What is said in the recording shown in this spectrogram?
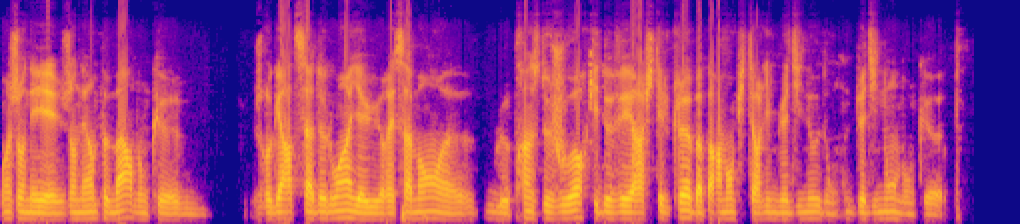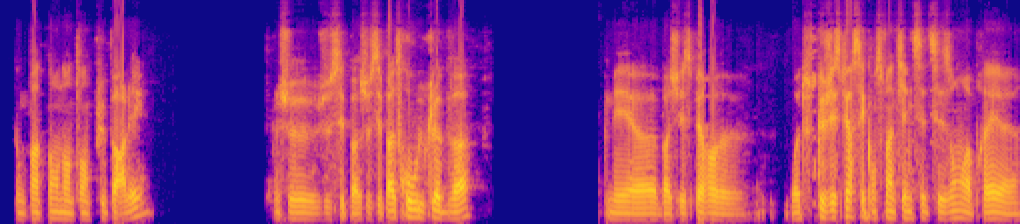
moi j'en ai, j'en ai un peu marre, donc euh, je regarde ça de loin. Il y a eu récemment euh, le prince de joueurs qui devait racheter le club. Apparemment, Peter Lim lui a dit non, donc, donc, euh, donc maintenant on n'entend plus parler. Je, je sais pas, je sais pas trop où le club va, mais euh, bah, j'espère. moi, tout ce que j'espère, c'est qu'on se maintienne cette saison. Après,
